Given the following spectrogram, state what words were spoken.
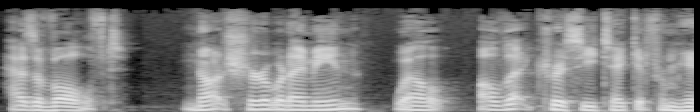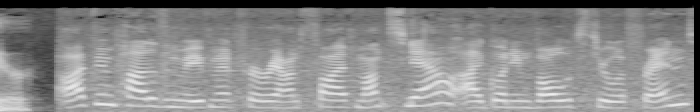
has evolved. Not sure what I mean? Well, I'll let Chrissy take it from here. I've been part of the movement for around five months now. I got involved through a friend,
